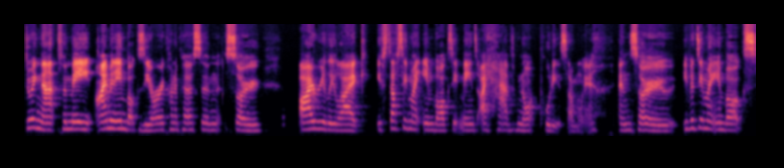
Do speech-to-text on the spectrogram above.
doing that. For me, I'm an inbox zero kind of person. So I really like if stuff's in my inbox, it means I have not put it somewhere. And so if it's in my inbox,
